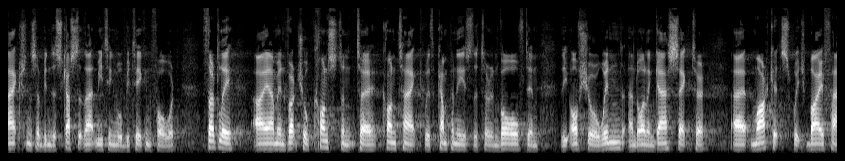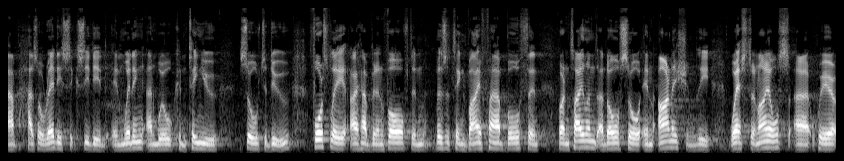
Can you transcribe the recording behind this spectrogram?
actions have been discussed at that meeting will be taken forward. Thirdly, I am in virtual constant uh, contact with companies that are involved in the offshore wind and oil and gas sector, uh, markets which BIFAB has already succeeded in winning and will continue so to do. Fourthly, I have been involved in visiting BIFAB both in Burntisland and also in Arnish in the Western Isles, uh, where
